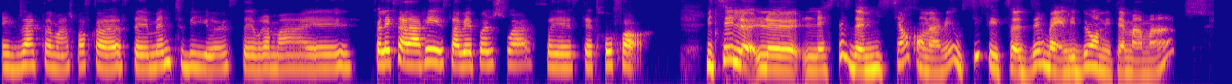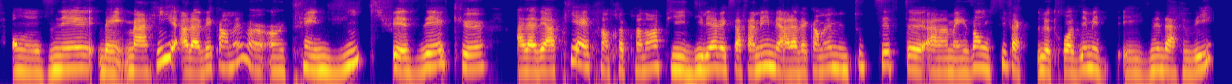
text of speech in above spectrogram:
Exactement. Je pense que c'était meant to be. C'était vraiment. Il euh, fallait que ça arrive, ça n'avait pas le choix. C'était trop fort. Puis, tu sais, l'espèce de mission qu'on avait aussi, c'est de se dire, ben les deux, on était maman on venait, ben Marie, elle avait quand même un, train de vie qui faisait qu'elle avait appris à être entrepreneur puis dealer avec sa famille, mais elle avait quand même une toute petite euh, à la maison aussi. Fait le troisième, il venait d'arriver.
